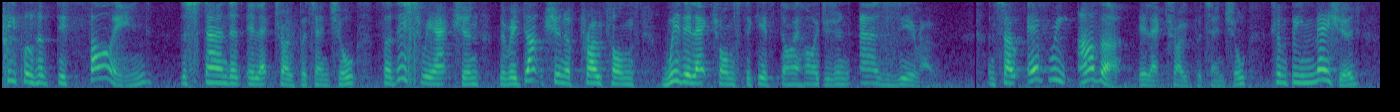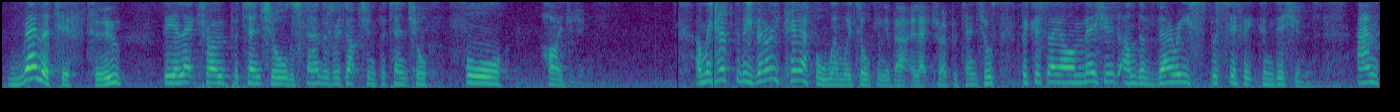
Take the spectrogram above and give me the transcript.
People have defined the standard electrode potential. For this reaction, the reduction of protons with electrons to give dihydrogen as zero. And so every other electrode potential can be measured relative to the electrode potential, the standard reduction potential for hydrogen. And we have to be very careful when we're talking about electrode potentials because they are measured under very specific conditions. And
